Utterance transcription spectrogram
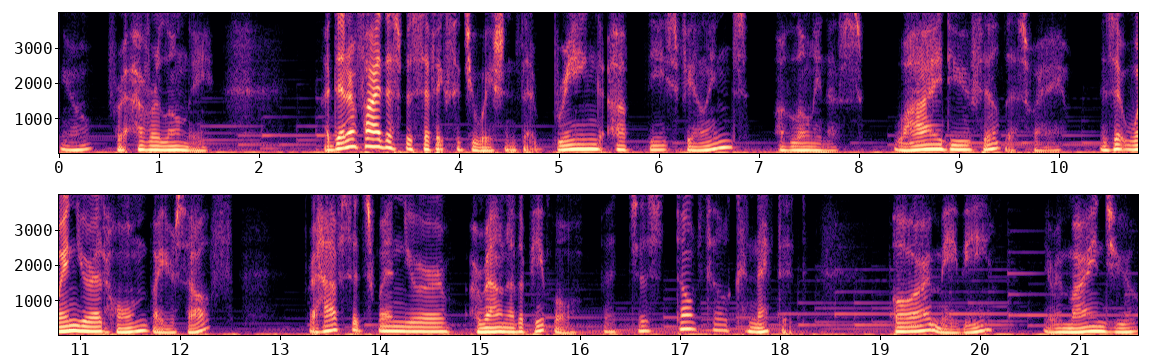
you know, forever lonely. Identify the specific situations that bring up these feelings of loneliness. Why do you feel this way? Is it when you're at home by yourself? Perhaps it's when you're around other people, but just don't feel connected. Or maybe it reminds you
